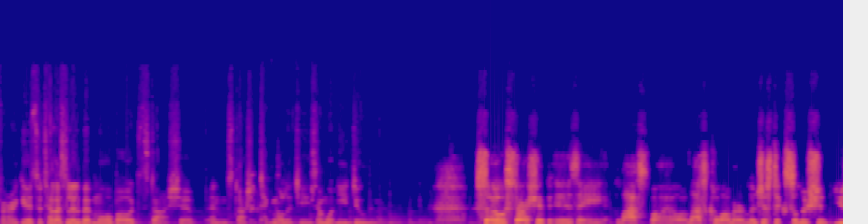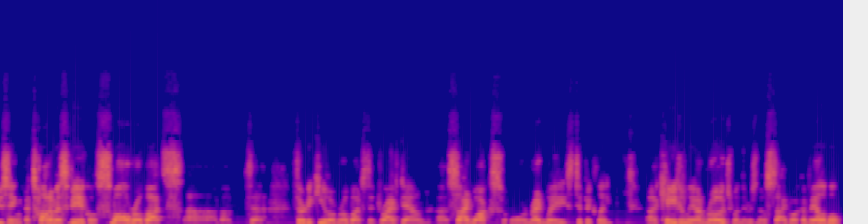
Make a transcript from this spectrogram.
Very good. So tell us a little bit more about Starship and Starship Technologies and what you do. So, Starship is a last mile, or last kilometer logistics solution using autonomous vehicles, small robots, uh, about uh, 30 kilo robots that drive down uh, sidewalks or redways typically, occasionally on roads when there is no sidewalk available.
